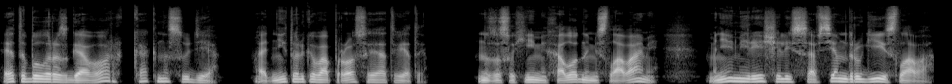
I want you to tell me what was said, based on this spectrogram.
Это был разговор, как на суде. Одни только вопросы и ответы. Но за сухими, холодными словами мне мерещились совсем другие слова.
